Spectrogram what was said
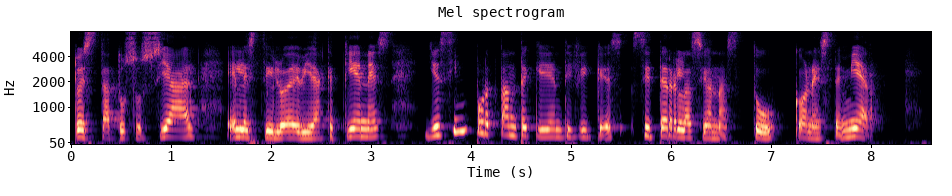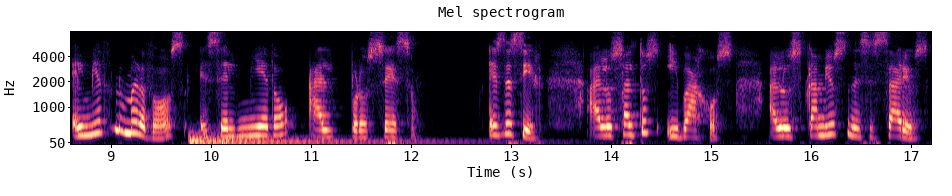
tu estatus social, el estilo de vida que tienes. Y es importante que identifiques si te relacionas tú con este miedo. El miedo número dos es el miedo al proceso. Es decir, a los altos y bajos, a los cambios necesarios,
